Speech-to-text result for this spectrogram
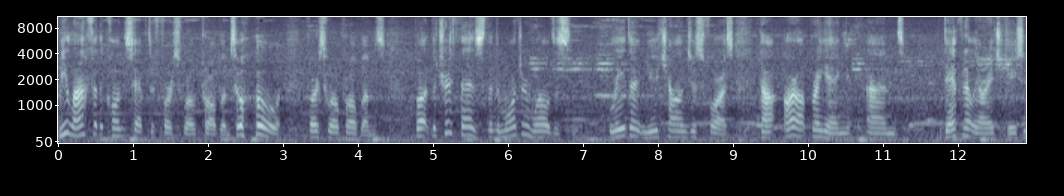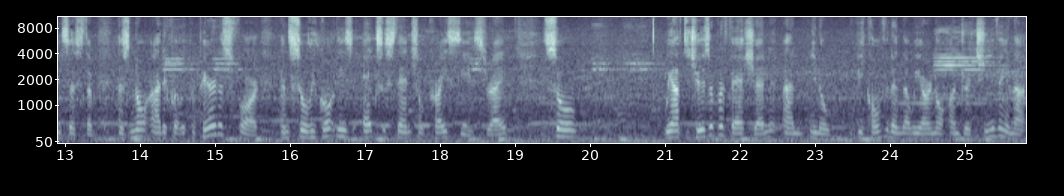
we laugh at the concept of first world problems. Oh, ho, first world problems. But the truth is that the modern world has laid out new challenges for us that our upbringing and definitely our education system has not adequately prepared us for. And so we've got these existential crises, right? So we have to choose a profession and, you know, be confident that we are not underachieving in that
